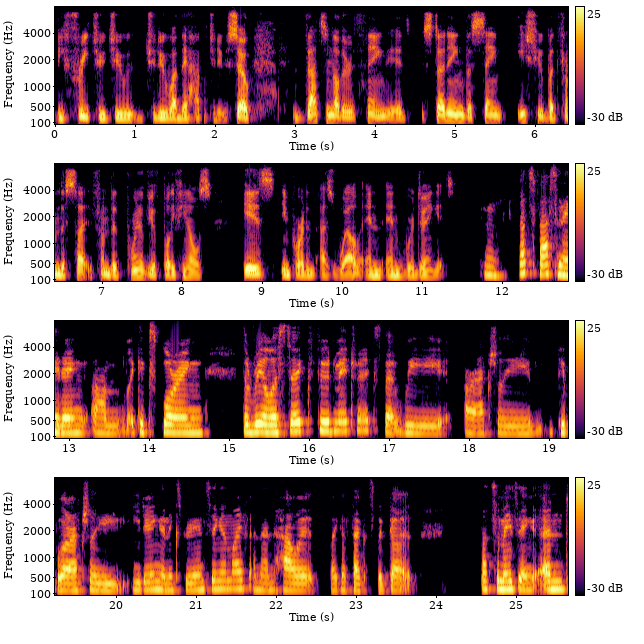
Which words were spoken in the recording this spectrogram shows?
be free to to to do what they have to do. So that's another thing. It's studying the same issue, but from the side from the point of view of polyphenols is important as well, and and we're doing it. Mm, that's fascinating. Um, like exploring the realistic food matrix that we are actually people are actually eating and experiencing in life, and then how it like affects the gut. That's amazing. And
